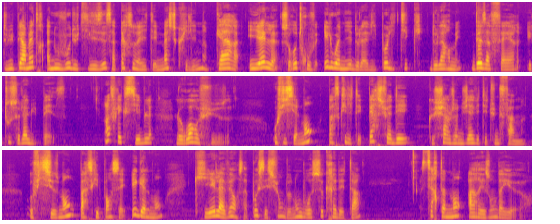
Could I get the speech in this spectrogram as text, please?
de lui permettre à nouveau d'utiliser sa personnalité masculine, car elle se retrouve éloignée de la vie politique, de l'armée, des affaires, et tout cela lui pèse. Inflexible, le roi refuse. Officiellement, parce qu'il était persuadé que Charles Geneviève était une femme. Officieusement, parce qu'il pensait également qu'elle avait en sa possession de nombreux secrets d'État, certainement à raison d'ailleurs.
